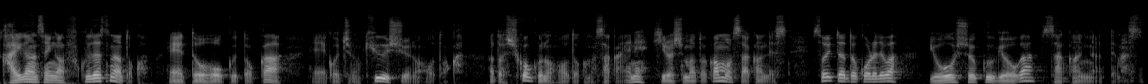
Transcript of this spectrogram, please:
海岸線が複雑なとこ、えー、東北とか、えこっちの九州の方とかあと四国の方とかも盛んね。広島とかも盛んです。そういったところでは養殖業が盛んになってます。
